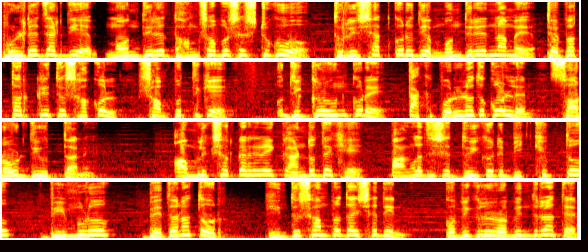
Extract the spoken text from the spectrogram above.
বুলডেজার দিয়ে মন্দিরের ধ্বংসাবশেষটুকুও ধুলিসাৎ করে দিয়ে মন্দিরের নামে দেবত্তরকৃত সকল সম্পত্তিকে অধিগ্রহণ করে তাকে পরিণত করলেন সরৌর্দি উদ্যানে। আওয়ামী লীগ সরকারের এই কাণ্ড দেখে বাংলাদেশের দুই কোটি বিক্ষিপ্ত, বিমূঢ়, বেদনাতর হিন্দু সম্প্রদায় সেদিন কবিগুরু রবীন্দ্রনাথের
